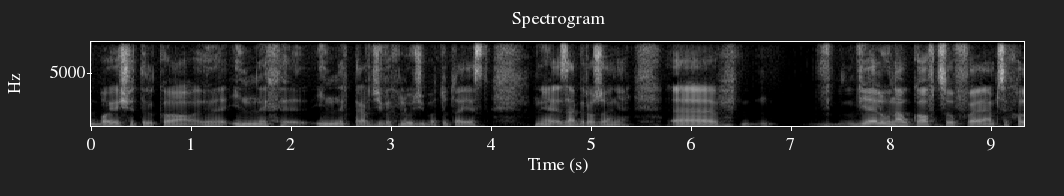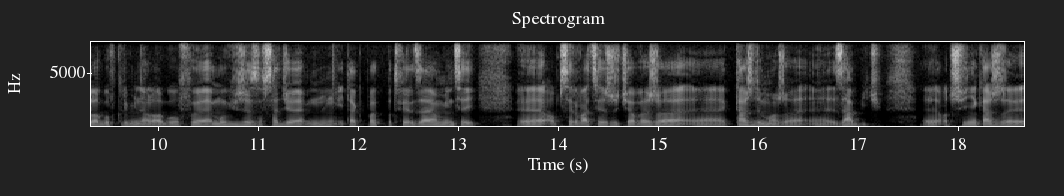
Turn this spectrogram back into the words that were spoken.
boję się tylko innych, innych prawdziwych ludzi, bo tutaj jest zagrożenie wielu naukowców, e, psychologów, kryminologów e, mówi, że w zasadzie mm, i tak potwierdzają mniej więcej e, obserwacje życiowe, że każdy może zabić. Oczywiście nie każdy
